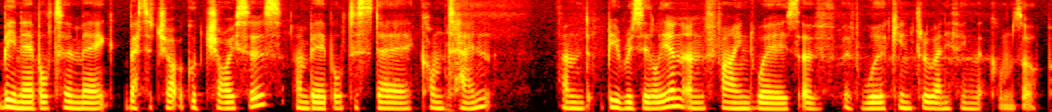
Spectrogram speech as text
being able to make better, cho- good choices, and be able to stay content and be resilient and find ways of, of working through anything that comes up.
